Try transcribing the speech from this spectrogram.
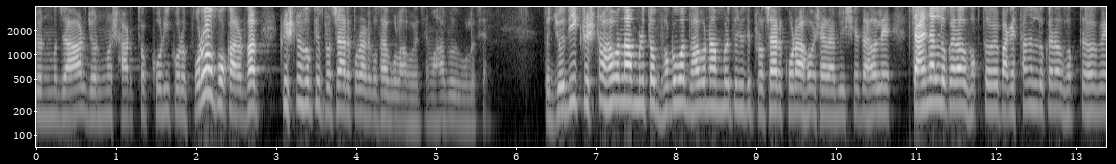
জন্ম, যার জন্ম সার্থক করি করো, পরোপকার। অর্থাৎ কৃষ্ণ ভক্তি প্রচার করার কথা বলা হয়েছে, মহাপ্রভু বলেছেন। তো যদি কৃষ্ণ ভাবনামৃত, ভগবত ভাবনামৃত যদি প্রচার করা হয় সারা বিশ্বে, তাহলে চায়নার লোকেরাও ভক্ত হবে, পাকিস্তানের লোকেরাও ভক্ত হবে,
